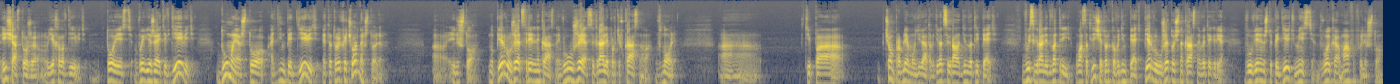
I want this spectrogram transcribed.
И сейчас тоже уехала в 9. То есть вы въезжаете в 9, думая, что 1.5.9 это тройка черных, что ли? А, или что? Ну, первый уже отстрельный красный. Вы уже сыграли против красного в 0. А, типа, в чем проблема у девятого? Девятый сыграл 1, 2, 3, 5. Вы сыграли 2-3. У вас отличие только в 1-5. Первый уже точно красный в этой игре. Вы уверены, что 5-9 вместе? Двойка мафов или что?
